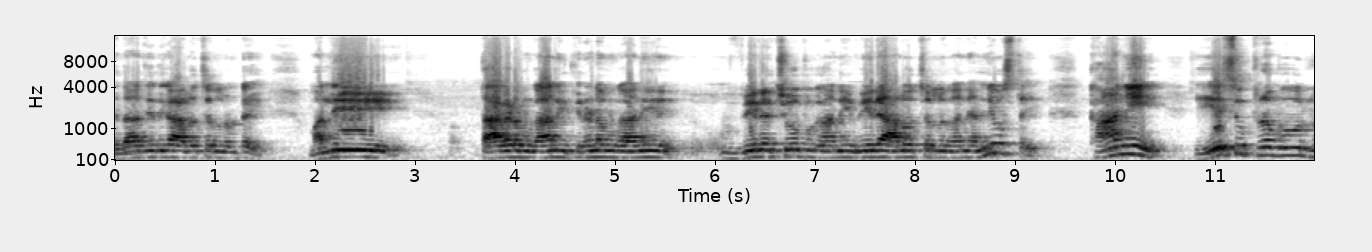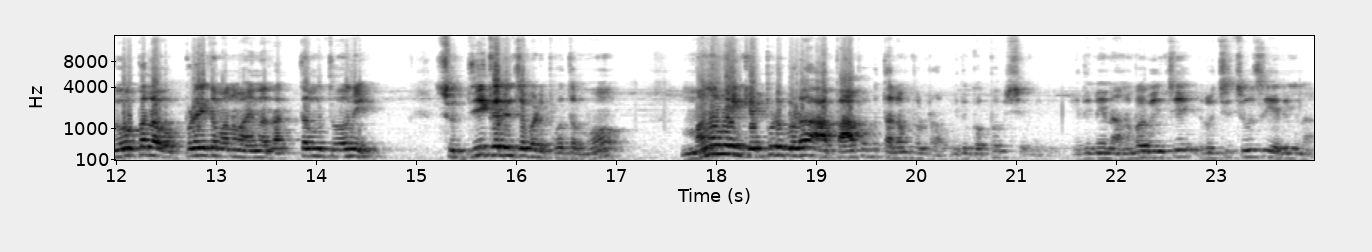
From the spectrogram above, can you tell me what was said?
యథాతిథిగా ఆలోచనలు ఉంటాయి. మళ్ళీ తాగడం కానీ తినడం కానీ వేరే చూపు కానీ వేరే ఆలోచనలు కానీ అన్నీ వస్తాయి. కానీ యేసు ప్రభు లోపల ఎప్పుడైతే మనం ఆయన రక్తంతోని శుద్ధీకరించబడిపోతామో మనలో ఇంకెప్పుడు కూడా ఆ పాపపు తలంపులు రావు. ఇది గొప్ప విషయం ఇది. ఇది నేను అనుభవించి రుచి చూసి ఎరిగిన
